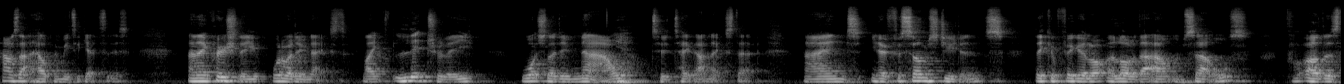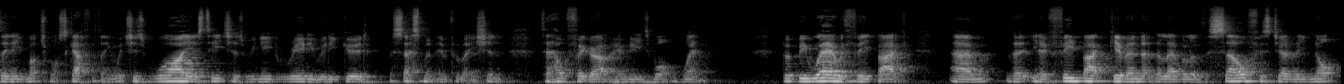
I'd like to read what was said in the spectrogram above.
how's that helping me to get to this? And then crucially, what do I do next? Like literally, what should I do now Yeah. to take that next step? And you know, for some students, they can figure a lot, a lot of that out themselves. For others, they need much more scaffolding, which is why, as teachers, we need really, really good assessment information to help figure out who needs what and when. But beware with feedback um, that you know feedback given at the level of the self is generally not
